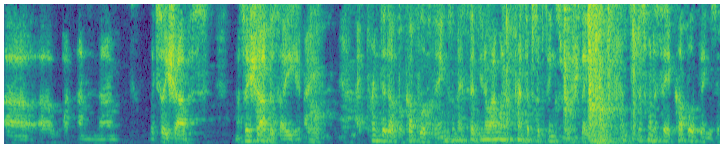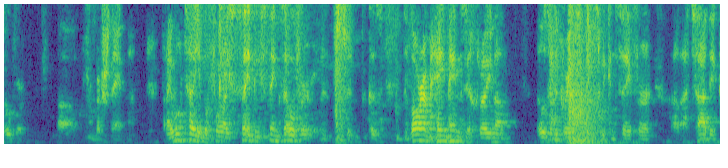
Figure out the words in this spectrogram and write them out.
uh, uh, on um, Shabbos. Motzei Shabbos, I, I I printed up a couple of things, and I said, you know, I want to print up some things from Rosh So I just want to say a couple of things over uh, from Rosh But I will tell you before I say these things over, because Devarim Heim Zichroinam, those are the greatest things we can say for a tzaddik,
